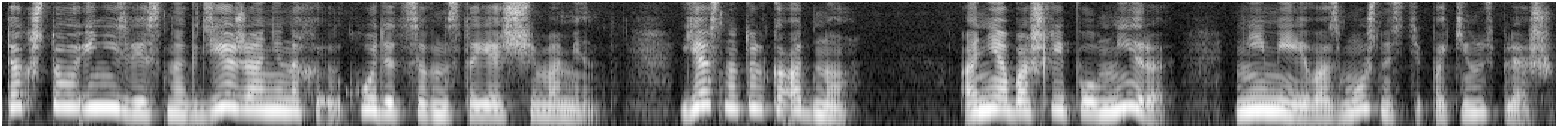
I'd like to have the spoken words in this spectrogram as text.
Так что и неизвестно, где же они находятся в настоящий момент. Ясно только одно. Они обошли полмира, не имея возможности покинуть пляж.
